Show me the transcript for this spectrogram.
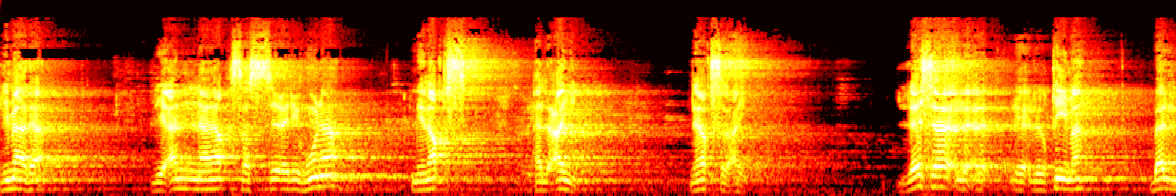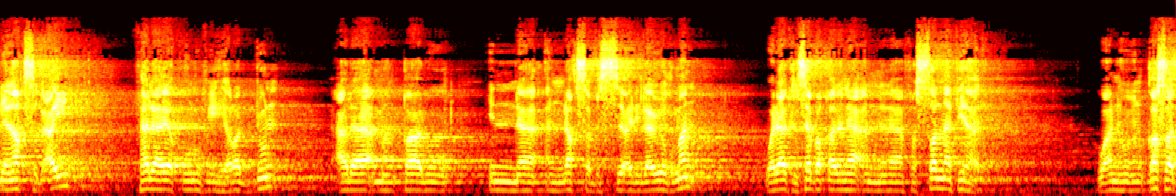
لماذا؟ لأن نقص السعر هنا لنقص العين. لنقص العين. ليس للقيمة بل لنقص العين فلا يكون فيه رد على من قالوا إن النقص بالسعر لا يضمن ولكن سبق لنا أننا فصلنا في هذا وأنه إن قصد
